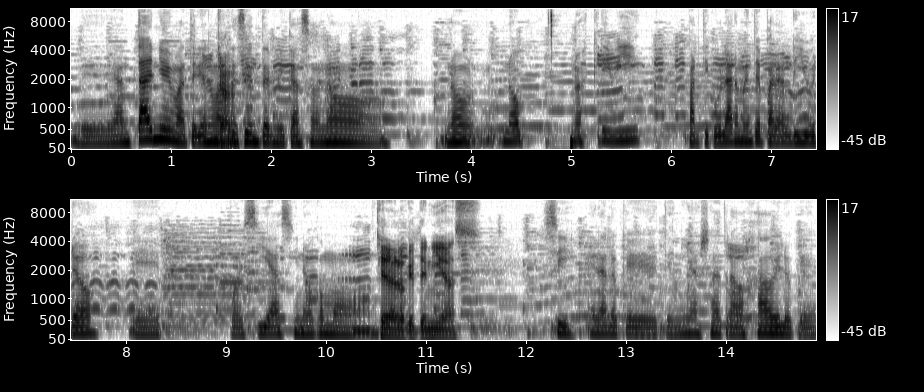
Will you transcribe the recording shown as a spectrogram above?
de, de antaño y material más Claro. reciente en mi caso. No, no, no, no escribí particularmente para el libro eh, poesía, sino como... ¿Qué era lo que tenías? Sí, era lo que tenía ya trabajado y lo que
